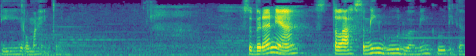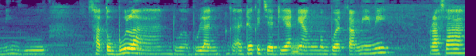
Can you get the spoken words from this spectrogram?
di rumah itu. Sebenarnya setelah seminggu dua minggu tiga minggu satu bulan dua bulan nggak ada kejadian yang membuat kami ini merasa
